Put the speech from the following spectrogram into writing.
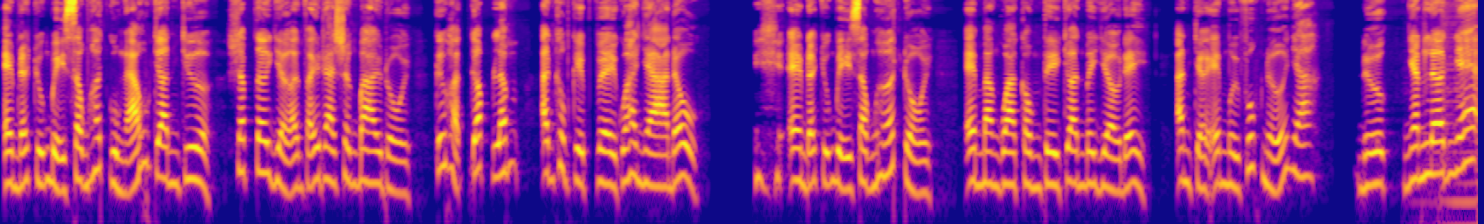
em đã chuẩn bị xong hết quần áo cho anh chưa? Sắp tới giờ anh phải ra sân bay rồi, kế hoạch gấp lắm, anh không kịp về qua nhà đâu. em đã chuẩn bị xong hết rồi, em mang qua công ty cho anh bây giờ đi. Anh chờ em 10 phút nữa nha. Được, nhanh lên nhé.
